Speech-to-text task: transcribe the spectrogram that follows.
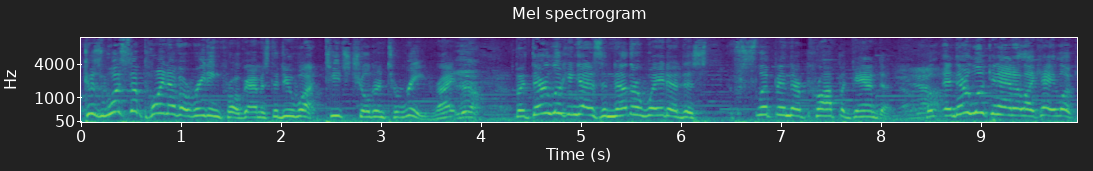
Because what's the point of a reading program is to do what? Teach children to read, right? Yeah. But they're looking at it as another way to just slip in their propaganda. But- And they're looking at it like, hey, look,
